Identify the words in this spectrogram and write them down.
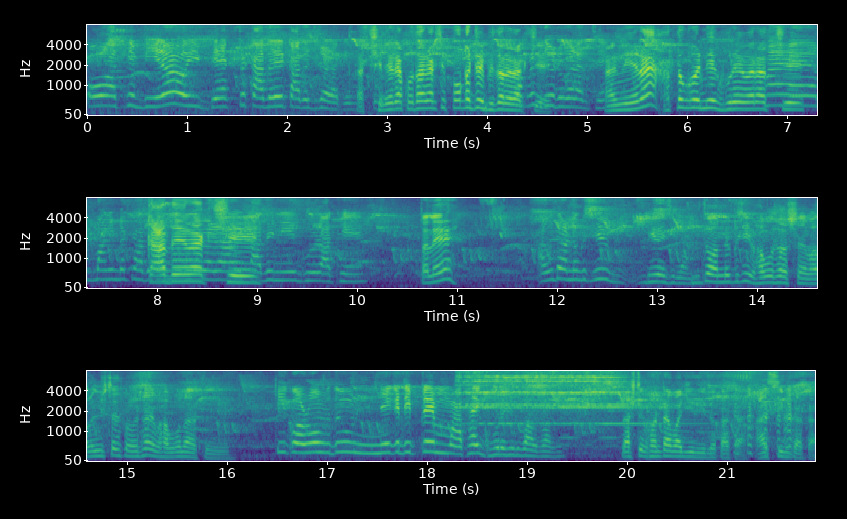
ও আজকে মেয়েরা ওই ব্যাগটা কাঁধে কাঁধে ধরে রাখে আর ছেলেরা কোথায় রাখছে? পকেটের ভিতরে রাখছে। আর মেয়েরা হাতে করে নিয়ে ঘুরে বেড়াচ্ছে হ্যাঁ, কাঁধে রাখছে। কাঁধে নিয়ে ঘুরে রাখে। তাহলে? আমি তো অন্য কিছু ভেবেছিলাম। তুমি তো অন্য কিছুই ভাবো সবসময় ভালো জিনিসটা কোনো সময় ভাবো না তুমি। কি করব? শুধু নেগেটিভটাই মাথায় ঘুরে শুধু বারবার। লাস্টে ঘণ্টা বাজিয়ে দিল কাকা আর সিম কাকা।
